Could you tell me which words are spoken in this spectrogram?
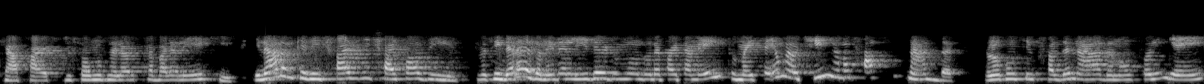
que é a parte de somos melhores trabalhando em equipe. E nada do que a gente faz, a gente faz sozinho. Tipo assim, beleza, eu ainda é líder do, do departamento, mas sem o meu time eu não faço nada. Eu não consigo fazer nada, eu não sou ninguém.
